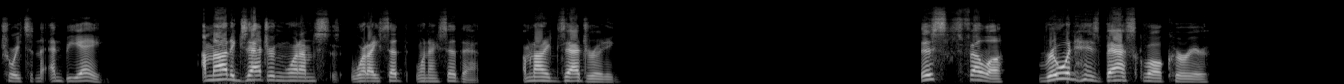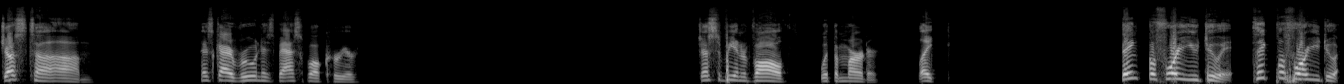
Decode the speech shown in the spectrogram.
choice in the NBA. I'm not exaggerating what I'm what I said when I said that. I'm not exaggerating. This fella ruined his basketball career just to um this guy ruined his basketball career just to be involved with the murder. Like think before you do it. Think before you do it.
